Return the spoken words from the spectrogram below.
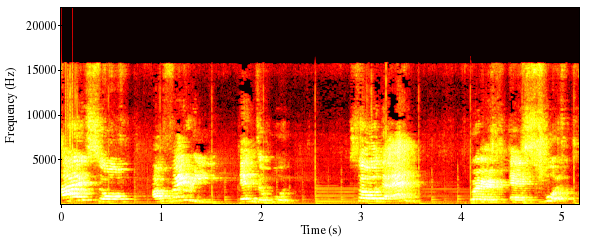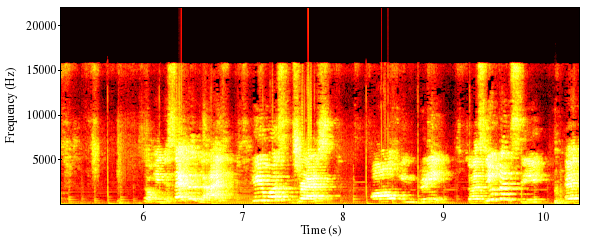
I saw a fairy in the wood. So, the end word is wood. So in the second line, he was dressed all in green. So as you can see, it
